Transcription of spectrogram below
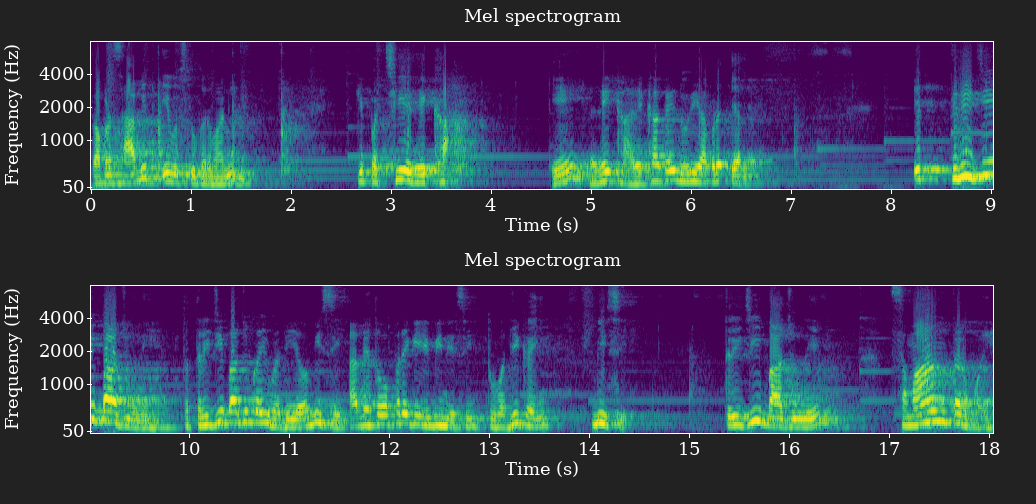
તો આપણે સાબિત એ વસ્તુ કરવાની કે પછી રેખા. એ રેખા. રેખા કઈ દોરી? આપણે એલ. એ ત્રીજી બાજુની, તો ત્રીજી બાજુ કઈ વધી? હવે બીસી આ બે તો વપરાઈ ગઈ એબી ને સી તો વધી કઈ બીસી ત્રીજી બાજુને સમાંતર હોય,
